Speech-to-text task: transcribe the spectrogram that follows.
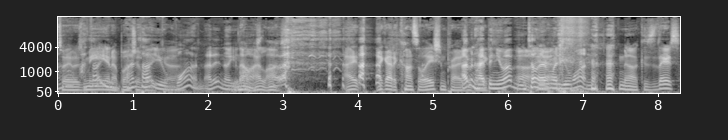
So it Oh, was I me and you- a bunch I of. thought like, you uh, won. I didn't know you no, lost. I lost. I I got a consolation prize. I've been like- hyping you up and Oh, telling yeah. everyone you won. no, because there's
